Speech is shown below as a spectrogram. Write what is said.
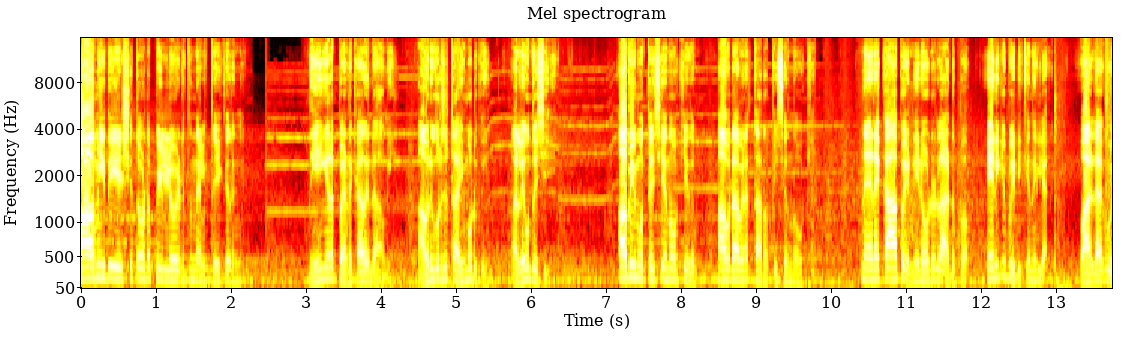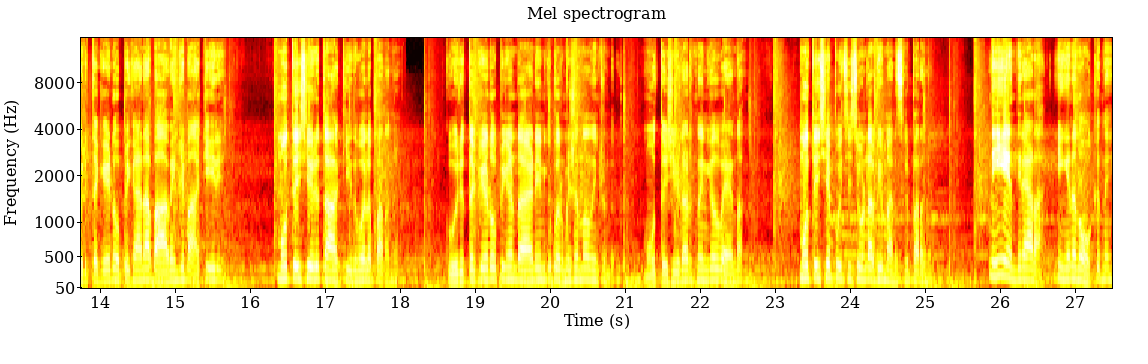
ആമി ദേഷ്യത്തോടെ പില്ലോ എടുത്ത് നിലത്തേക്ക് എറിഞ്ഞു നീ ഇങ്ങനെ പെടക്കാതിന്റെ ആമി. അവന് കുറച്ച് ടൈം കൊടുക്ക്. അല്ലേ മുത്തശ്ശി? അബി മുത്തശ്ശിയെ നോക്കിയതും അവർ അവനെ തറപ്പിച്ചെന്ന് നോക്കി. നിനക്ക് ആ പെണ്ണിനോടുള്ള അടുപ്പം എനിക്ക് പിടിക്കുന്നില്ല. വല്ല കുരുത്തക്കേട് ഒപ്പിക്കാൻ ആ ഭാവെങ്കിൽ മാറ്റിയിര്. മുത്തശ്ശി ഒരു താക്കി ഇതുപോലെ പറഞ്ഞു. കുരുത്തക്കേട് ഒപ്പിക്കാൻ ഡാഡി എനിക്ക് പെർമിഷൻ തന്നിട്ടുണ്ട്. മുത്തശ്ശിയുടെ അടുത്ത് എനിക്കത് വേണ്ട. മുത്തശ്ശിയെ പുച്ഛിച്ചുകൊണ്ട് അബി മനസ്സിൽ പറഞ്ഞു. നീ എന്തിനാടാ ഇങ്ങനെ നോക്കുന്നേ?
